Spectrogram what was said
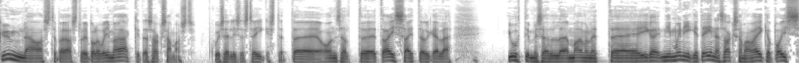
kümne aasta pärast võib-olla võime rääkida Saksamaast kui sellisest riigist, et äh, on sealt Dreissaitel, kelle juhtimisel ma arvan, et iga, nii mõnigi teine Saksamaa väike poiss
